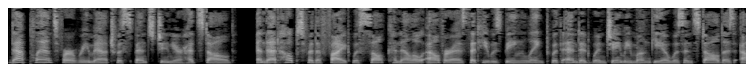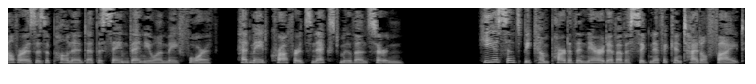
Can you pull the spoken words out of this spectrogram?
That plans for a rematch with Spence Jr. had stalled, and that hopes for the fight with Saul Canelo Alvarez that he was being linked with ended when Jaime Munguia was installed as Alvarez's opponent at the same venue on May 4, had made Crawford's next move uncertain. He has since become part of the narrative of a significant title fight,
